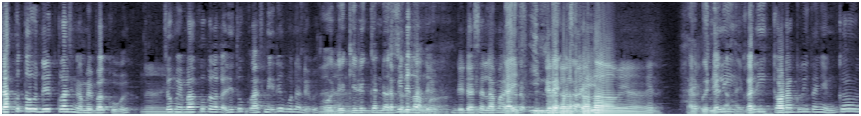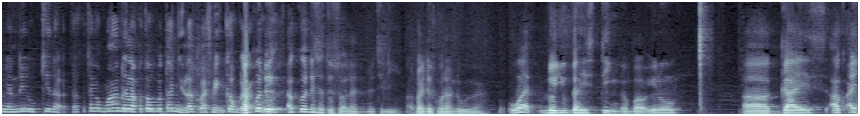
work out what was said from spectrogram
So aku tahu dia kelas dengan member aku. Nah, So member aku kalau kat situ Classmate dia pun ada. Oh dia kira kan dah Tapi dia tak selam ada. lah Dia dah selam lah. Dive Dia, in dia dah dalam- Dalam ya kan Hibernate Sekali, lah kali kawan aku ni tanya Engkau dengan dia okey tak Aku cakap mana lah Aku tahu kau tanya lah Classmate kau bukan Aku aku ada aku ada satu soalan actually pada korang dua. lah. What do you guys think about you know uh guys I I,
